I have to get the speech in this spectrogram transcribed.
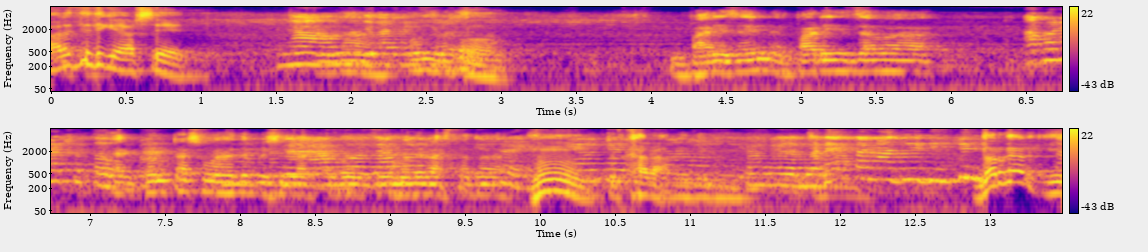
বাড়িতে থেকে আসছে? না বাড়ি যাই না বাড়ি যাওয়া এক ঘণ্টা সময় হয়তো বেশি লাগতো আমাদের রাস্তাটা হুম খারাপ। মানে একটা না দুই দিন। দরকার কি?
